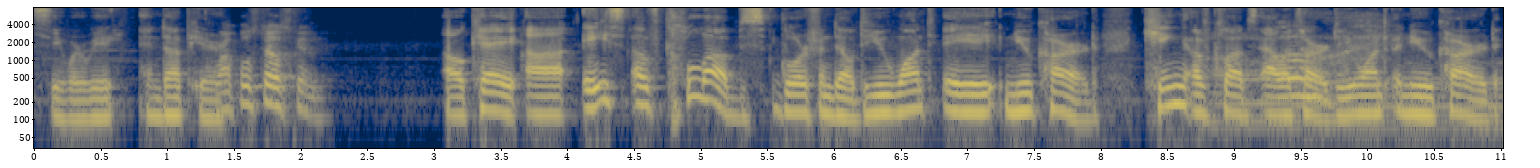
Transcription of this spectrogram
Let's see where we end up here. Rumpelstiltskin. Okay, uh, Ace of Clubs, Glorfindel. Do you want a new card? King of Clubs, Alatar. Do you want a new card?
